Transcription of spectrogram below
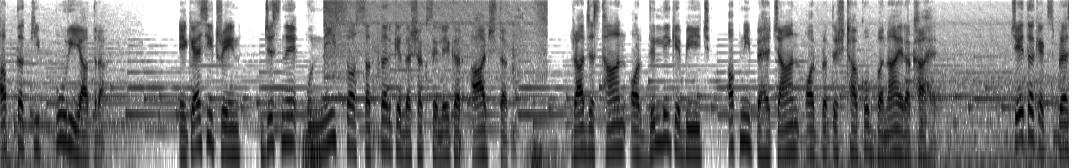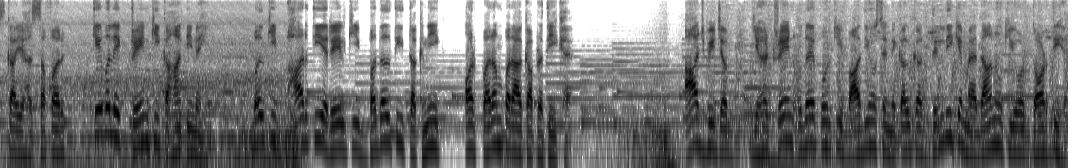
अब तक की पूरी यात्रा। एक ऐसी ट्रेन जिसने 1970 के दशक से लेकर आज तक राजस्थान और दिल्ली के बीच अपनी पहचान और प्रतिष्ठा को बनाए रखा है। चेतक एक्सप्रेस का यह सफ़र केवल एक ट्रेन की कहानी नहीं, बल्कि भारतीय रेल की बदलती तकनीक और परंपरा का प्रतीक है। आज भी जब यह ट्रेन उदयपुर की वादियों से निकलकर दिल्ली के मैदानों की ओर दौड़ती है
